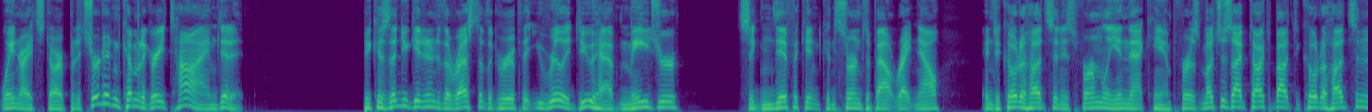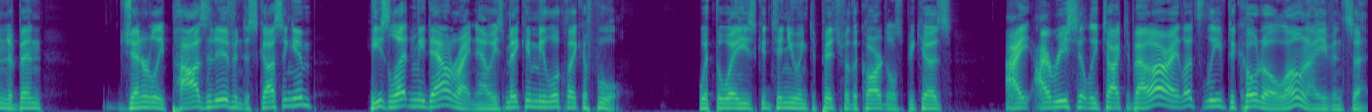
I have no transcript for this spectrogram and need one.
Wainwright start, but it sure didn't come at a great time, did it? Because then you get into the rest of the group that you really do have major, significant concerns about right now. And Dakota Hudson is firmly in that camp. For as much as I've talked about Dakota Hudson and have been generally positive in discussing him, he's letting me down right now. He's making me look like a fool with the way he's continuing to pitch for the Cardinals because I I recently talked about all right, let's leave Dakota alone, I even said.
